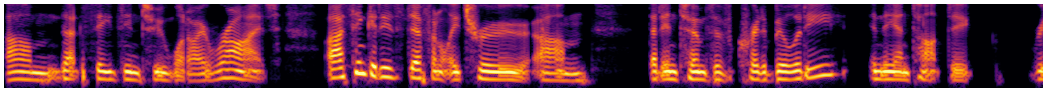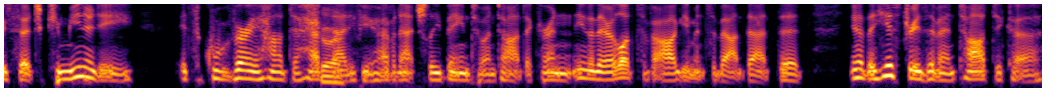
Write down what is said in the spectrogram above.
um, that feeds into what I write? I think it is definitely true um, that in terms of credibility in the Antarctic research community, it's very hard to have sure. that if you haven't actually been to Antarctica. And you know there are lots of arguments about that. That you know the histories of Antarctica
